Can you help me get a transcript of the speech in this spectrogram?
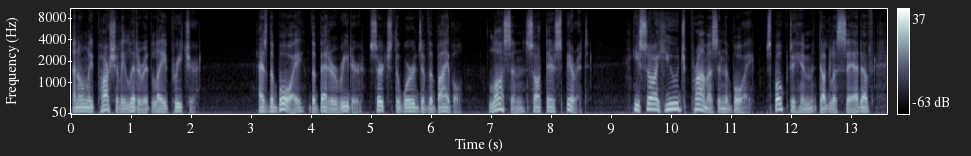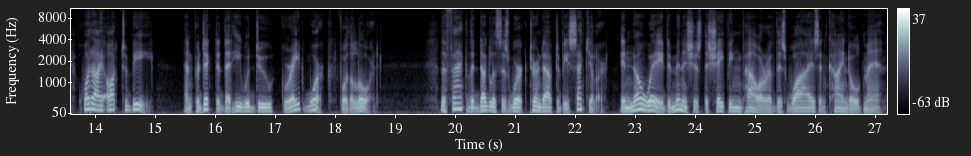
an only partially literate lay preacher. As the boy, the better reader, searched the words of the Bible, Lawson sought their spirit. He saw huge promise in the boy, spoke to him, Douglass said, of what I ought to be, and predicted that he would do great work for the Lord. The fact that Douglass's work turned out to be secular in no way diminishes the shaping power of this wise and kind old man.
